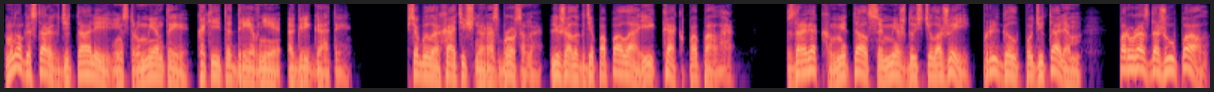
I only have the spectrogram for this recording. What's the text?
Много старых деталей, инструменты, какие-то древние агрегаты. Все было хаотично разбросано, лежало где попало и как попало. Здоровяк метался между стеллажей, прыгал по деталям, пару раз даже упал.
